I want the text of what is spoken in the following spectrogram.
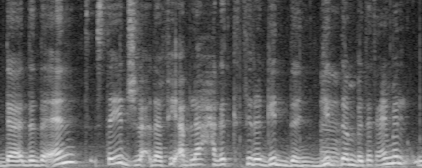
ده ده ده end stage لا ده في قبلها حاجات كتيرة جدا جدا بتتعمل و-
